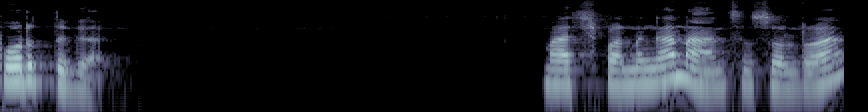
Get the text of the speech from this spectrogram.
பொறுத்துக. மேட்ச் பண்ணுங்கள் நான் ஆன்சர் சொல்கிறேன்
